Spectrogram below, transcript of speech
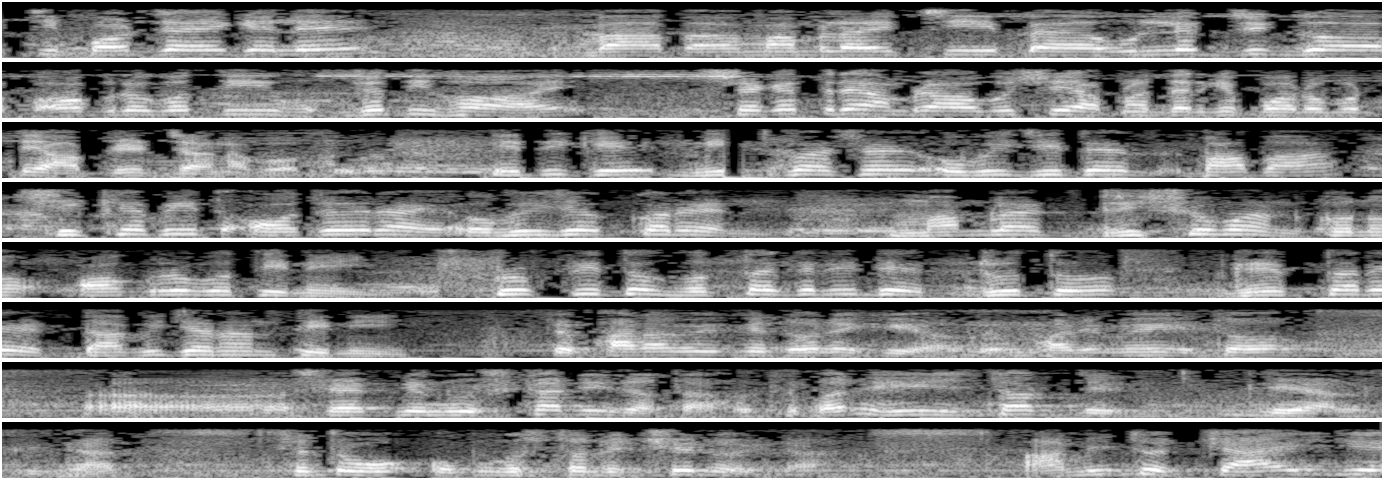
একটি পর্যায়ে গেলে বা মামলার একটি উল্লেখযোগ্য অগ্রগতি যদি হয় সেক্ষেত্রে আমরা অবশ্যই আপনাদেরকে পরবর্তী আপডেট জানাব। এদিকে নিজ ভাষায় অভিজিতের বাবা শিক্ষাবিদ অজয় রায় অভিযোগ করেন মামলার দৃশ্যমান কোনো অগ্রগতি নেই। প্রকৃত হত্যাকারীদের দ্রুত গ্রেপ্তারের দাবি জানান তিনি। তো ফারাবিকে ধরে কি হবে? ফারাবি তো আহ, সে একজন উস্কানিদাতা হতে পারে। He is not the real killer সে তো উপস্থলে ছিলই না। আমি তো চাই যে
